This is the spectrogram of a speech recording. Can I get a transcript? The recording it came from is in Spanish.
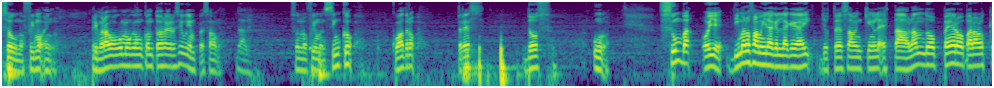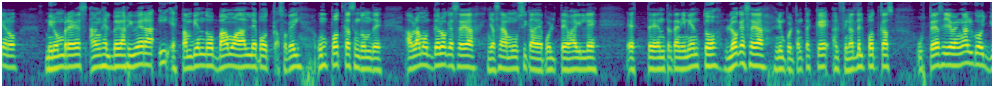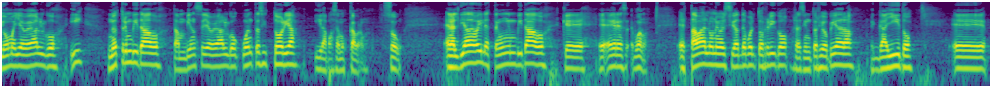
So, nos fuimos en. Primero hago como que un conteo regresivo y empezamos. Dale. So, nos fuimos en 5, 4, 3, 2, 1. Zumba, oye, dímelo familia que es la que hay. Ya ustedes saben quién les está hablando, pero para los que no, mi nombre es Ángel Vega Rivera y están viendo Vamos a darle podcast, ¿ok? Un podcast en donde hablamos de lo que sea, ya sea música, deporte, baile, este, entretenimiento, lo que sea. Lo importante es que al final del podcast ustedes se lleven algo, yo me lleve algo y nuestro invitado también se lleve algo, cuente su historia y la pasemos cabrón. So, en el día de hoy les tengo un invitado que es, bueno, estaba en la Universidad de Puerto Rico, recinto Río Piedra, es gallito. Eh,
